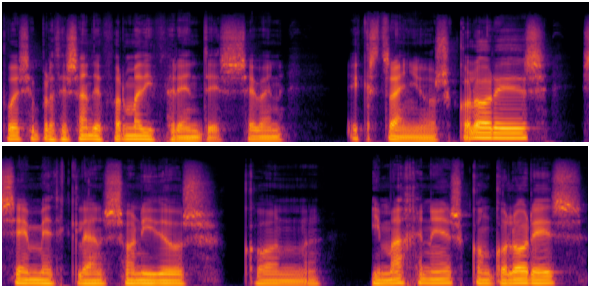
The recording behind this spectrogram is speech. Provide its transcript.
pues se procesan de forma diferente. Se ven extraños colores, se mezclan sonidos con imágenes, con colores,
